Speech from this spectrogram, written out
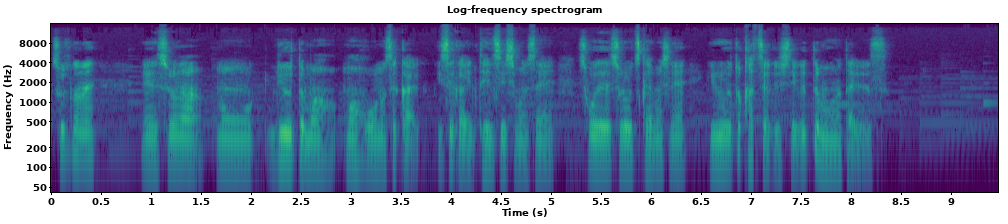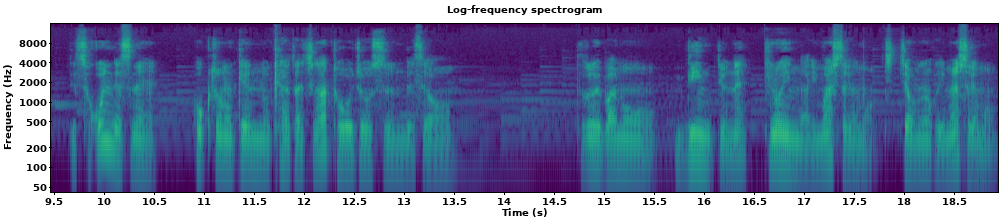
それとね、えー、それが、あの、竜と魔法の世界、異世界に転生してもですね、そこでそれを使いましてね、いろいろと活躍していくという物語です。で、そこにですね、北斗の剣のキャラたちが登場するんですよ。例えばあの、ディーンっていうね、ヒロインがいましたけども、ちっちゃい女の子いましたけども、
